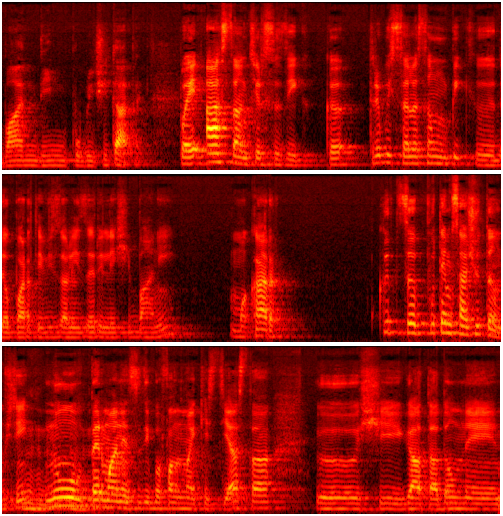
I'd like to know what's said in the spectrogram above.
bani din publicitate. Păi asta încerc să zic, că trebuie să lăsăm un pic uh, deoparte vizualizările și banii, măcar cât să putem să ajutăm, știi? Mm-hmm. Nu mhm. permanent să zic, bă, fac numai chestia asta uh, și gata, domne,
